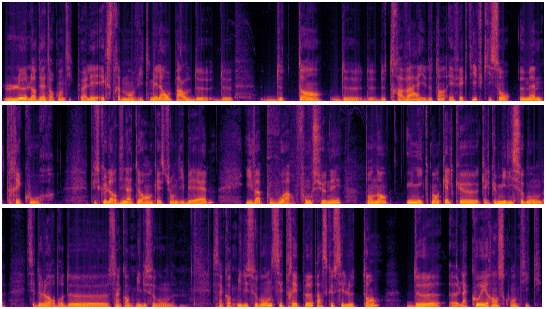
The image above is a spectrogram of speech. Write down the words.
l'ordinateur quantique peut aller extrêmement vite. Mais là, on parle de, de, de temps de, de, de travail, de temps effectif qui sont eux-mêmes très courts. Puisque l'ordinateur en question d'IBM, il va pouvoir fonctionner pendant uniquement quelques, millisecondes. C'est de l'ordre de 50 euh, millisecondes. 50 millisecondes, c'est très peu parce que c'est le temps de euh, la cohérence quantique.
